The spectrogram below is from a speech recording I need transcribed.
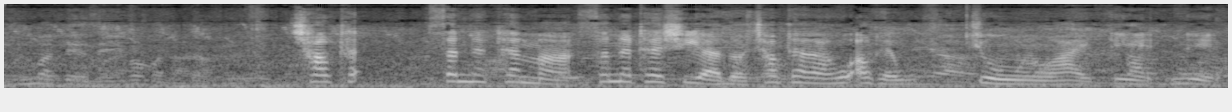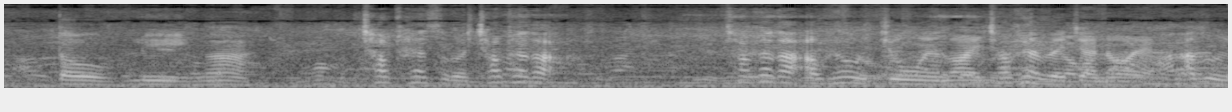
ခုမှတည်သေးပါမလား6ထက်12ထက်မှာ12ထက်ရှိရတော့6ထက်ကဟိုအောက်ထဲကျုံဝင်သွားပြီ1 2 3 4 5 6ထက်ဆိုတော့6ထက်က6ထက်ကအောက်ထဲကိုကျုံဝင်သွားပြီ6ထက်ပဲကျန်တော့တယ်အဲ့ဒါဆို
